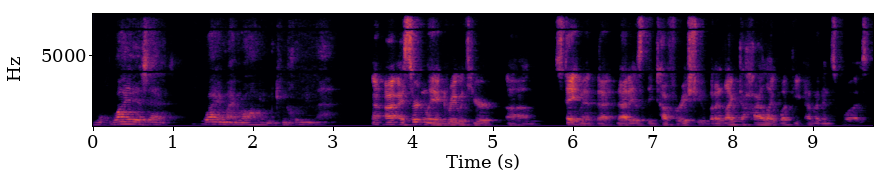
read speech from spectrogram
Why is that? Why am I wrong in concluding that? I, I certainly agree with your um, statement that that is the tougher issue, but I'd like to highlight what the evidence was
